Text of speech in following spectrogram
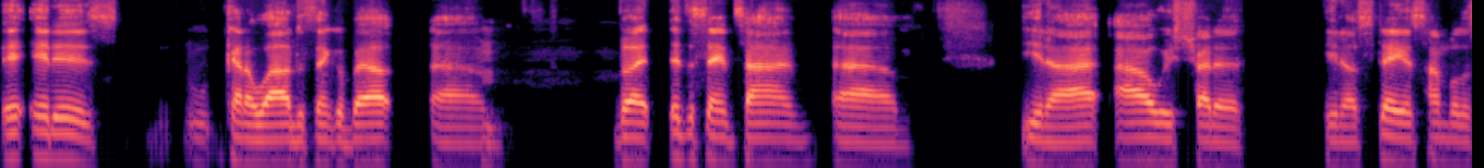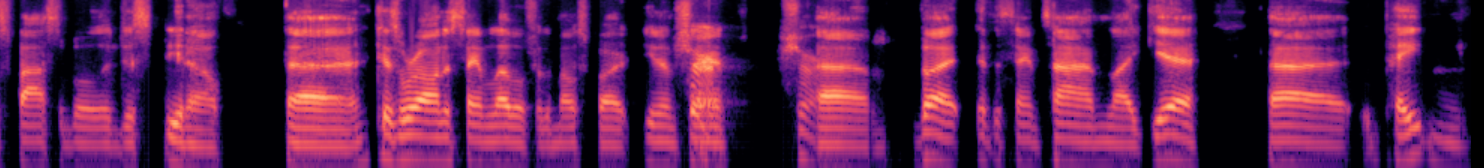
it, it is kind of wild to think about um but at the same time um you know I, I always try to you know stay as humble as possible and just you know uh because we're all on the same level for the most part you know what i'm saying Sure. um but at the same time like yeah uh, Peyton,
